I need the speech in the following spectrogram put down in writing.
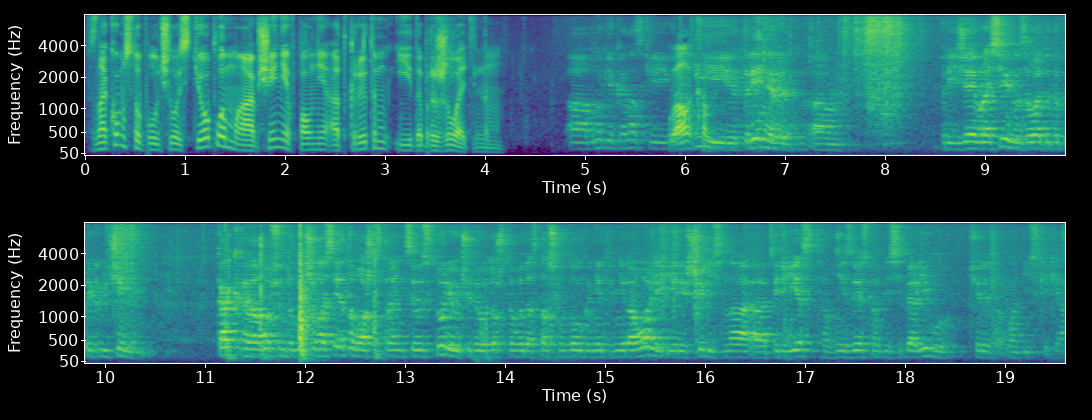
Знакомство получилось теплым, а общение вполне открытым и доброжелательным. А, многие канадские игроки Welcome. и тренеры, приезжая в Россию, называют это приключением. Как, в общем-то, началась эта ваша страница в истории, учитывая то, что вы достаточно долго не тренировали и решились на переезд в неизвестную для себя лигу через Атлантический океан?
